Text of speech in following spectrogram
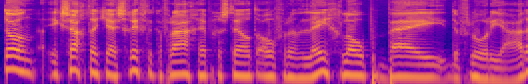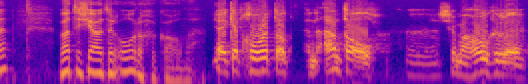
Toon, ik zag dat jij schriftelijke vragen hebt gesteld over een leegloop bij de Floriade. Wat is jou ter oren gekomen? Ja, ik heb gehoord dat een aantal zeg maar hogere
